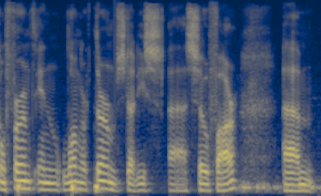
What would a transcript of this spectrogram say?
confirmed in longer term studies uh, so far. Um,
